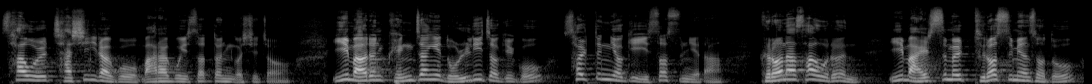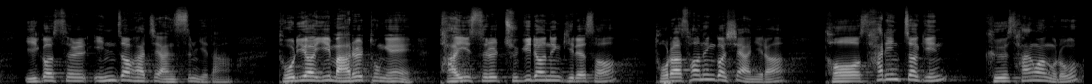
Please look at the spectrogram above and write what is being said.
사울 자신이라고 말하고 있었던 것이죠. 이 말은 굉장히 논리적이고 설득력이 있었습니다. 그러나 사울은 이 말씀을 들었으면서도 이것을 인정하지 않습니다. 도리어 이 말을 통해 다윗을 죽이려는 길에서 돌아서는 것이 아니라 더 살인적인 그 상황으로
